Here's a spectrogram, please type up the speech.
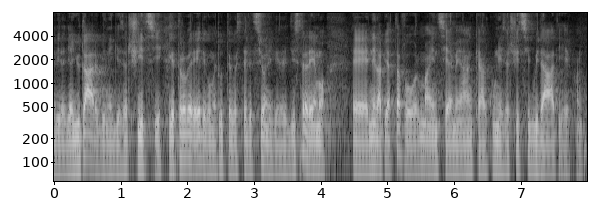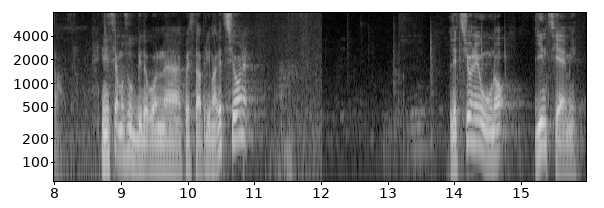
dire, di aiutarvi negli esercizi che troverete, come tutte queste lezioni che registreremo, eh, nella piattaforma insieme anche a alcuni esercizi guidati e quant'altro. Iniziamo subito con eh, questa prima lezione. Lezione 1, gli insiemi.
